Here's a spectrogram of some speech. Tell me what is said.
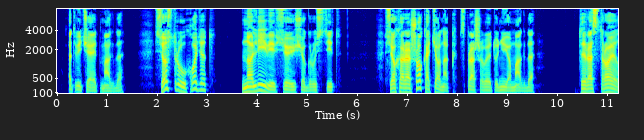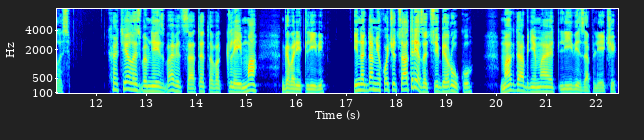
— отвечает Магда. Сестры уходят, но Ливи все еще грустит. «Все хорошо, котенок?» — спрашивает у нее Магда. «Ты расстроилась?» «Хотелось бы мне избавиться от этого клейма», — говорит Ливи. «Иногда мне хочется отрезать себе руку». Магда обнимает Ливи за плечи.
